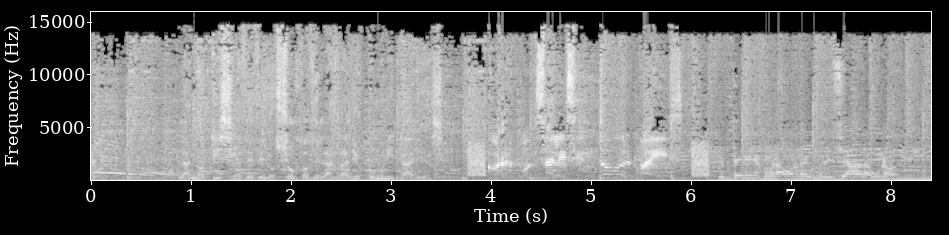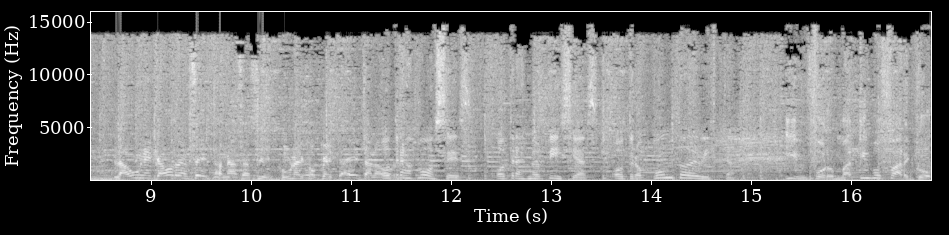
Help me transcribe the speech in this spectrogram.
pueblo! Las noticias desde los ojos de las radios comunitarias. Corresponsales en todo el país. Y usted viene con una orden judicial, una, la única orden es esta, me hace así, con una escopeta. Esta es la orden. Otras voces, otras noticias, otro punto de vista. Informativo Farco.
